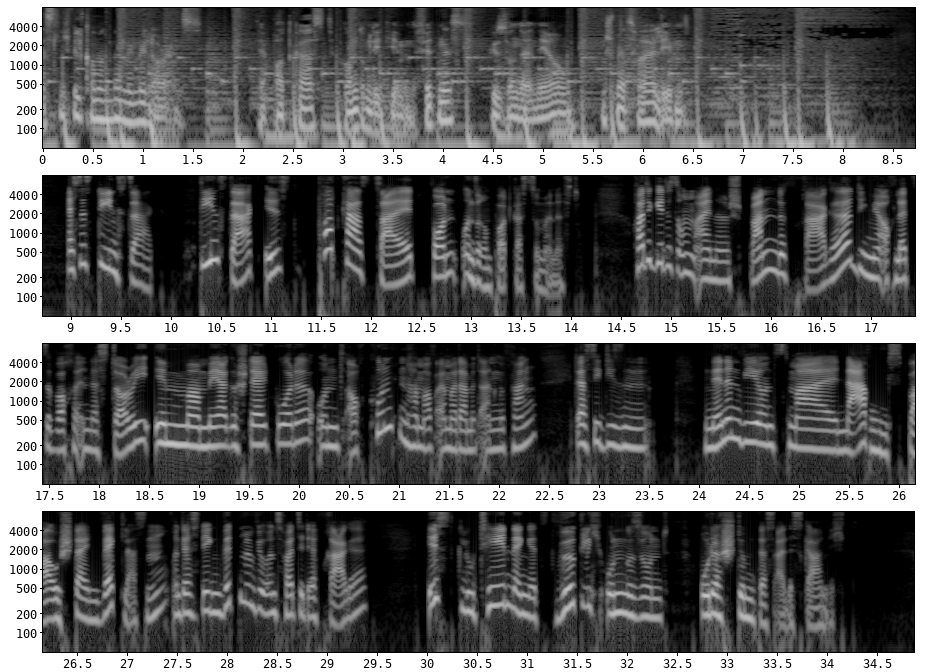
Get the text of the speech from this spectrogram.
Herzlich willkommen bei Mimi Lawrence, der Podcast rund um die Themen Fitness, gesunde Ernährung und schmerzfreier Leben. Es ist Dienstag. Dienstag ist Podcast-Zeit von unserem Podcast zumindest. Heute geht es um eine spannende Frage, die mir auch letzte Woche in der Story immer mehr gestellt wurde und auch Kunden haben auf einmal damit angefangen, dass sie diesen nennen wir uns mal Nahrungsbaustein weglassen und deswegen widmen wir uns heute der Frage, ist Gluten denn jetzt wirklich ungesund oder stimmt das alles gar nicht?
